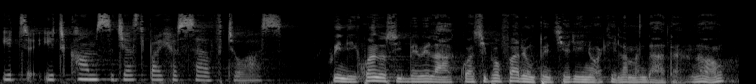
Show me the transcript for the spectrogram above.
it, it comes just by herself to us. Quindi quando si beve l'acqua si può fare un pensierino a chi l'ha mandata, no?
